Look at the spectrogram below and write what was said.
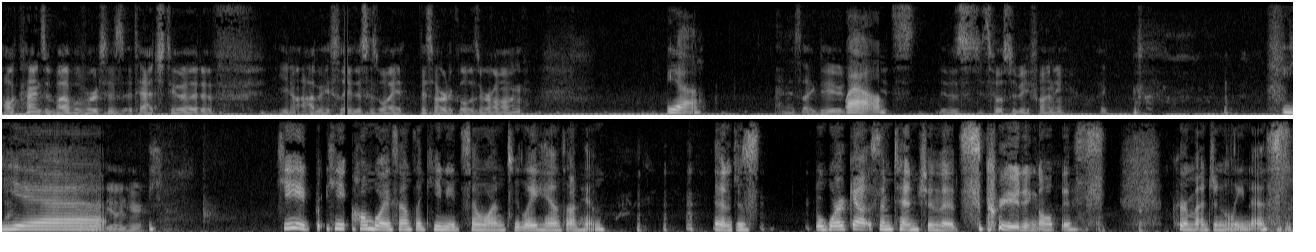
all kinds of Bible verses attached to it. Of you know, obviously this is why this article is wrong, Yeah. and it's like, dude, Wow. it's it was it's supposed to be funny. Like, Yeah. what are we doing here? he he homeboy sounds like he needs someone to lay hands on him and just work out some tension that's creating all this curmudgeonliness.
